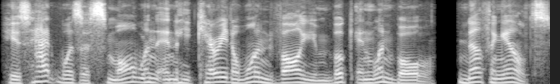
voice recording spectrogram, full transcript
His hat was a small one and he carried a one-volume book and one bowl, nothing else.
